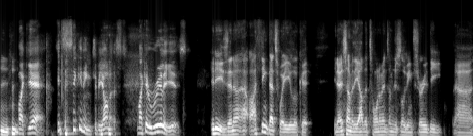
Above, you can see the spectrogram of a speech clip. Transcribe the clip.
Mhm. Like, yeah, it's sickening to be honest. Like it really is. It is, and I, I think that's where you look at, you know, some of the other tournaments. I'm just looking through the uh,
